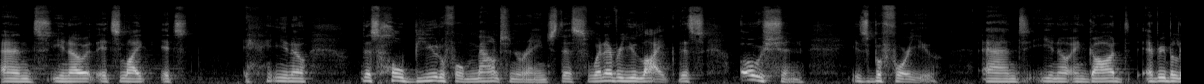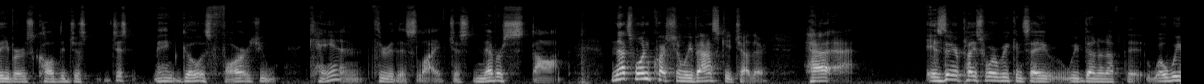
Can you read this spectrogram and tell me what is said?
and you know, it's like it's, you know, this whole beautiful mountain range, this whatever you like, this ocean, is before you and you know and god every believer is called to just just man go as far as you can through this life. Just never stop. And that's one question we've asked each other. Ha, is there a place where we can say we've done enough that well we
